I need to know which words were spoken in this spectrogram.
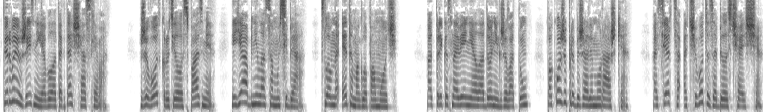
Впервые в жизни я была тогда счастлива. Живот крутило в спазме, и я обняла саму себя, словно это могло помочь. От прикосновения ладони к животу по коже пробежали мурашки, а сердце от чего-то забилось чаще.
